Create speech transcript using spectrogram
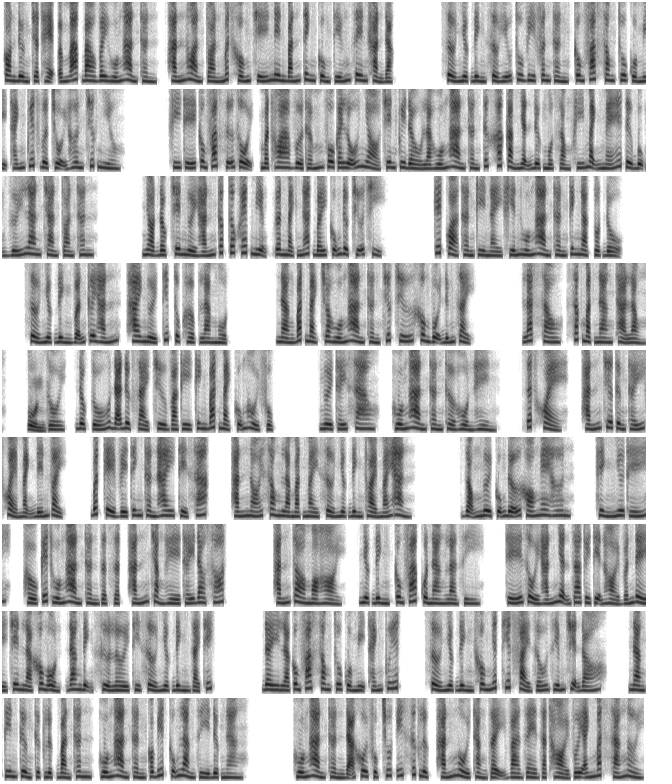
Con đường chật hẹp ấm áp bao vây huống hàn thần, hắn hoàn toàn mất khống chế nên bắn tinh cùng tiếng rên khản đặc. Sở Nhược Đình sở hữu tu vi phân thần, công pháp song thu của Mị Thánh Quyết vượt trội hơn trước nhiều. Khi thế công pháp dữ dội, mật hoa vừa thấm vô cái lỗ nhỏ trên quy đầu là huống hàn thần tức khắc cảm nhận được một dòng khí mạnh mẽ từ bụng dưới lan tràn toàn thân. Nhọt độc trên người hắn cấp tốc khép miệng, gân mạch nát bấy cũng được chữa trị. Kết quả thần kỳ này khiến huống hàn thần kinh ngạc tột độ. Sở Nhược Đình vẫn cười hắn, hai người tiếp tục hợp làm một. Nàng bắt mạch cho huống hàn thần trước chứ không vội đứng dậy. Lát sau, sắc mặt nàng thả lỏng. Ổn rồi, độc tố đã được giải trừ và kỳ kinh bát mạch cũng hồi phục. Người thấy sao, huống hàn thần thở hồn hển Rất khỏe, hắn chưa từng thấy khỏe mạnh đến vậy. Bất kể về tinh thần hay thể xác, hắn nói xong là mặt mày sở nhược đình thoải mái hẳn. Giọng người cũng đỡ khó nghe hơn. Hình như thế, hầu kết huống hàn thần giật giật, hắn chẳng hề thấy đau xót. Hắn tò mò hỏi, nhược đình công pháp của nàng là gì? Thế rồi hắn nhận ra tùy tiện hỏi vấn đề trên là không ổn, đang định sửa lời thì sở nhược đình giải thích. Đây là công pháp song tu của mỹ Thánh Quyết. Sở Nhược Đình không nhất thiết phải giấu giếm chuyện đó. Nàng tin tưởng thực lực bản thân, huống hàn thần có biết cũng làm gì được nàng. Huống hàn thần đã khôi phục chút ít sức lực, hắn ngồi thẳng dậy và dè dặt hỏi với ánh mắt sáng ngời.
